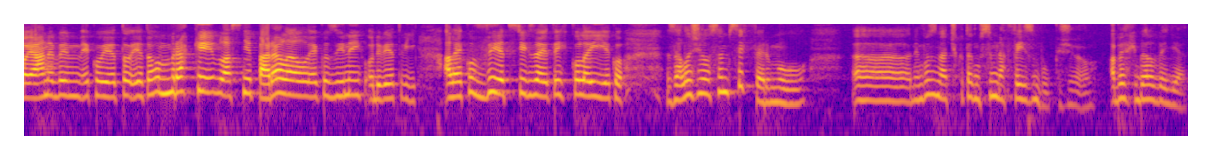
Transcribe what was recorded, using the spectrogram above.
já nevím, jako je, to, je toho mraky vlastně paralel jako z jiných odvětví, ale jako věc těch zajetých kolejí, jako založil jsem si firmu uh, nebo značku, tak musím na Facebook, že jo, abych byl vidět.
